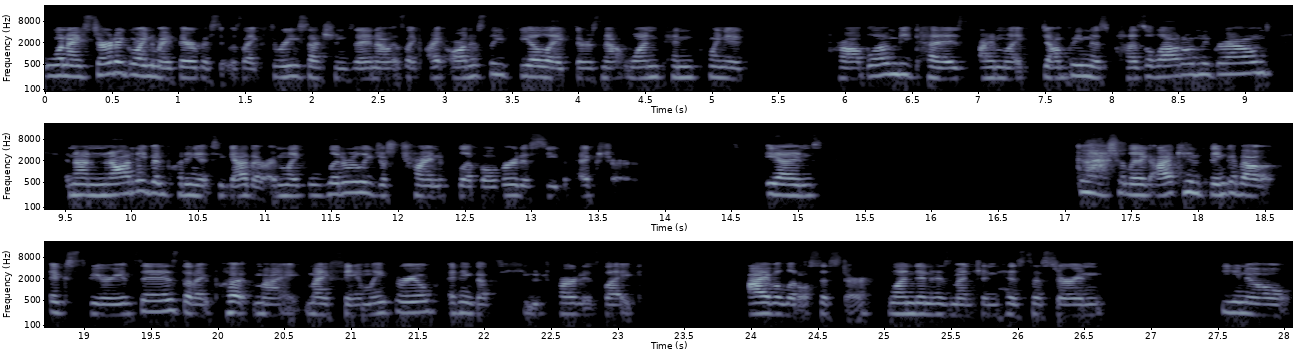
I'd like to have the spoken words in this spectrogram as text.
when I started going to my therapist, it was like three sessions in. I was like, I honestly feel like there's not one pinpointed problem because I'm like dumping this puzzle out on the ground and I'm not even putting it together. I'm like literally just trying to flip over to see the picture. And gosh, like I can think about experiences that I put my my family through. I think that's a huge part is like I have a little sister. London has mentioned his sister and you know,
